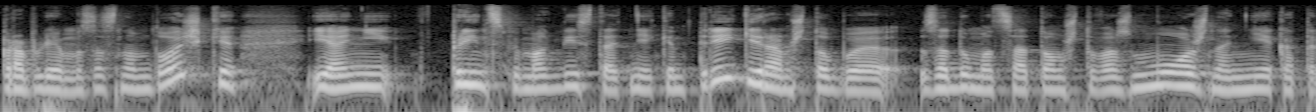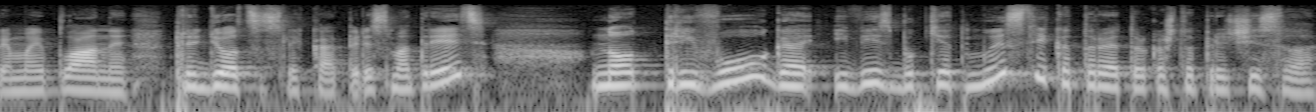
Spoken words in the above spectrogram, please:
проблемы со сном дочки, и они принципе, могли стать неким триггером, чтобы задуматься о том, что, возможно, некоторые мои планы придется слегка пересмотреть, но тревога и весь букет мыслей, которые я только что перечислила,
